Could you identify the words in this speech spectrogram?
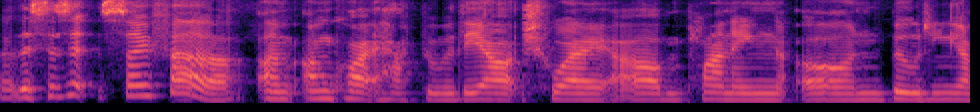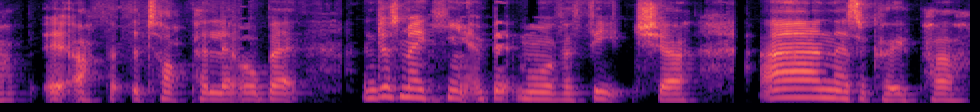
But this is it so far. I'm I'm quite happy with the archway. I'm planning on building up it up at the top a little bit and just making it a bit more of a feature. And there's a creeper.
